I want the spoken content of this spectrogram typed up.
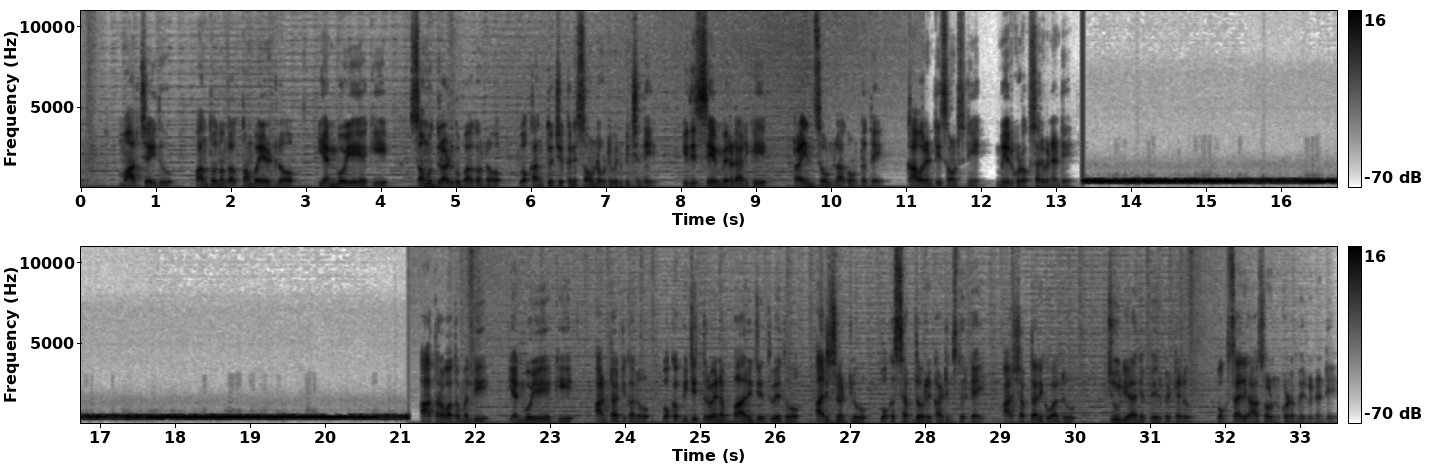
మార్చి ఐదు పంతొమ్మిది వందల తొంభై ఏడులో ఎన్ఓఏకి సముద్ర అడుగు భాగంలో ఒక అంతు చిక్కని సౌండ్ ఒకటి వినిపించింది. ఇది సేమ్ వినడానికి ట్రైన్ సౌండ్ లాగా ఉంటుంది. కావాలంటే ఈ సౌండ్స్ని మీరు కూడా ఒకసారి వినండి. ఆ తర్వాత మళ్ళీ ఎన్ఓఏకి అంటార్టికాలో ఒక విచిత్రమైన భారీ జంతువేతో అరిచినట్లు ఒక శబ్దం రికార్డింగ్స్ దొరికాయి. ఆ శబ్దానికి వాళ్ళు జూలియా అనే పేరు పెట్టారు. ఒకసారి ఆ సౌండ్ కూడా మీరు వినండి.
